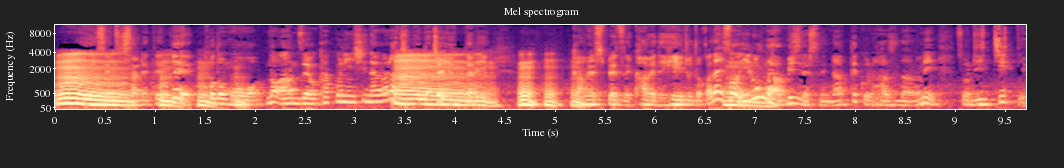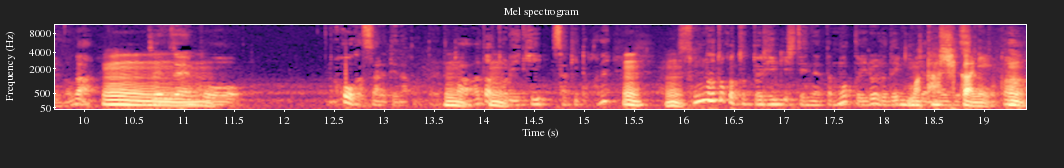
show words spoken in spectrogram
併設されてて、うん。子供の安全を確認しながら自分たちはゆったりカフェスペースでカフェでヒールとかね、そういろんなビジネスになってくるはずなのにその立地っていうのがうん。全然こうフォーカスされてなかったりとか、うん。あとは取引先とかね、そんなとこと取引してんのやったらもっといろいろできるんまあじゃないですかとか、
